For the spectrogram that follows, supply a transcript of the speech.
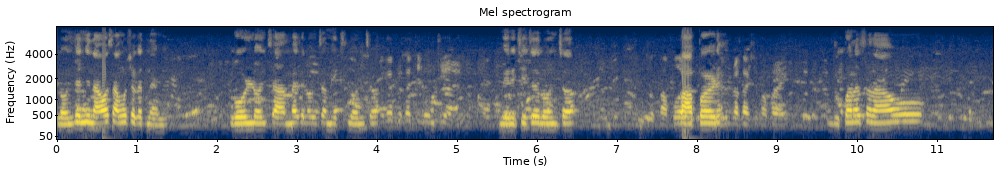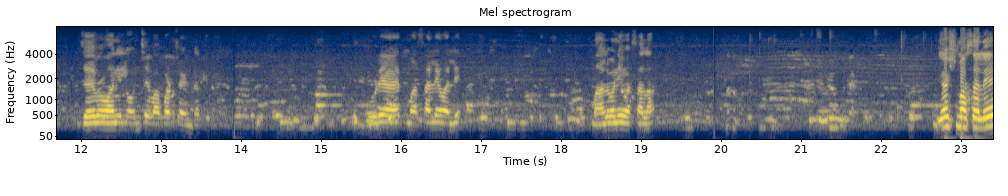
लोणच्यांची नावं सांगू शकत नाही आम्ही गोल्ड लोणचं आंब्याचं लोणचं मिक्स लोणचं मिरचीचं लोणचं पापड दुकानाचं नाव जय भवानी लोणचे पापड सेंटर. पुढे आहेत मसालेवाले. मालवणी मसाला. यश मसाले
